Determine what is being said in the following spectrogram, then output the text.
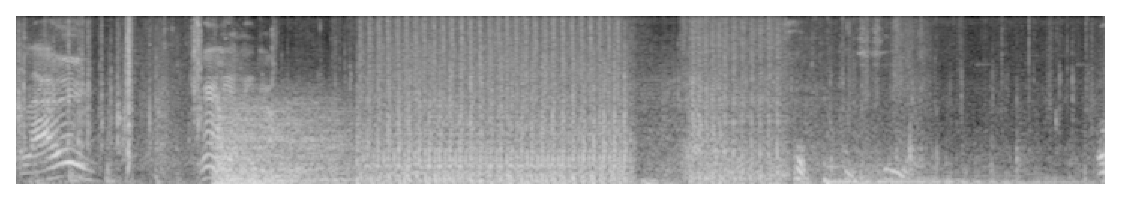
อะไรแม่เรีย โอ้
